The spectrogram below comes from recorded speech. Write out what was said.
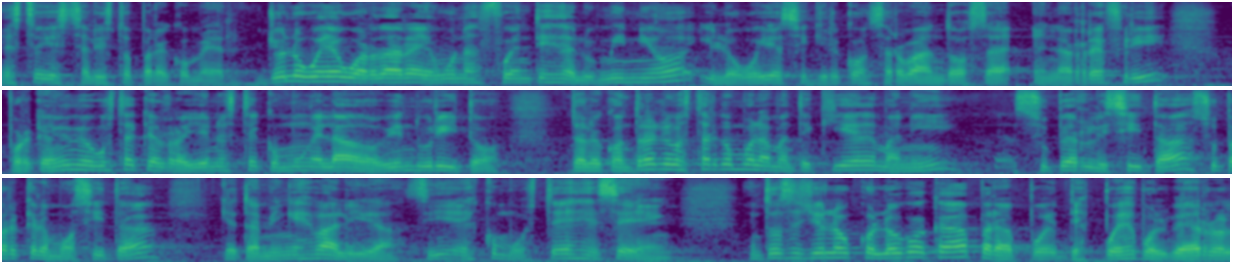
Esto ya está listo para comer. Yo lo voy a guardar en unas fuentes de aluminio y lo voy a seguir conservando o sea, en la refri porque a mí me gusta que el relleno esté como un helado, bien durito. De lo contrario va a estar como la mantequilla de maní, súper lisita, súper cremosita, que también es válida, ¿sí? Es como ustedes deseen. Entonces yo lo coloco acá para pues, después volverlo a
